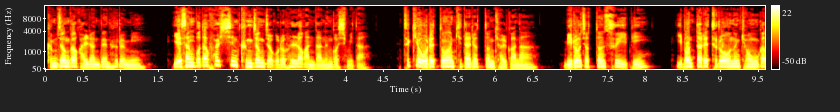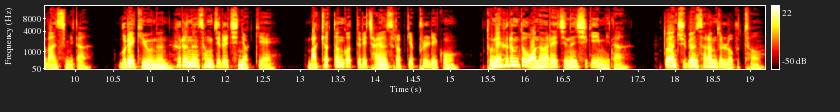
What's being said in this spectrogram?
금전과 관련된 흐름이 예상보다 훨씬 긍정적으로 흘러간다는 것입니다. 특히 오랫동안 기다렸던 결과나 미뤄졌던 수입이 이번 달에 들어오는 경우가 많습니다. 물의 기운은 흐르는 성질을 지녔기에 막혔던 것들이 자연스럽게 풀리고 돈의 흐름도 원활해지는 시기입니다. 또한 주변 사람들로부터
